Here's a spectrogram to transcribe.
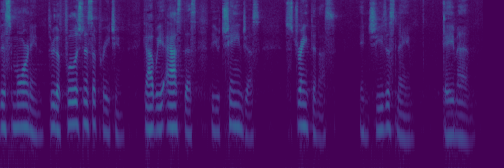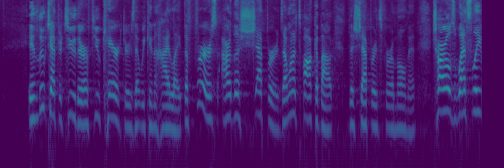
this morning through the foolishness of preaching. God, we ask this that you change us, strengthen us. In Jesus' name, amen. In Luke chapter 2, there are a few characters that we can highlight. The first are the shepherds. I want to talk about the shepherds for a moment. Charles Wesley,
